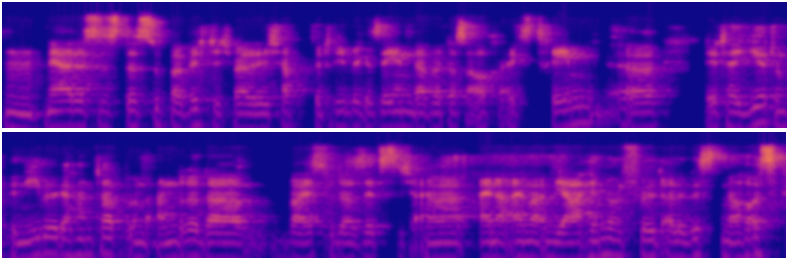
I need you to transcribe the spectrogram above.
Hm. Ja, das ist, das ist super wichtig, weil ich habe Betriebe gesehen, da wird das auch extrem äh, detailliert und penibel gehandhabt und andere, da weißt du, da setzt sich einer, einer einmal im Jahr hin und füllt alle Listen aus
